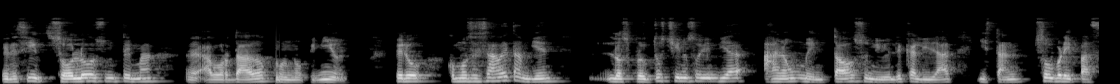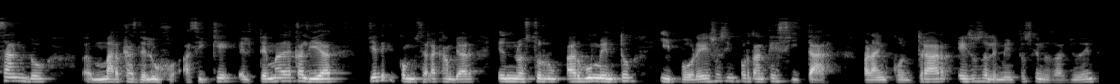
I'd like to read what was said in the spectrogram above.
Es decir, solo es un tema eh, abordado con opinión. Pero como se sabe también, los productos chinos hoy en día han aumentado su nivel de calidad y están sobrepasando eh, marcas de lujo. Así que el tema de calidad tiene que comenzar a cambiar en nuestro argumento y por eso es importante citar para encontrar esos elementos que nos ayuden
